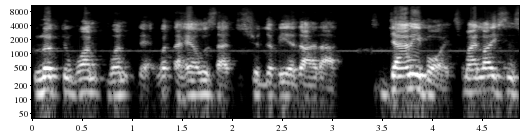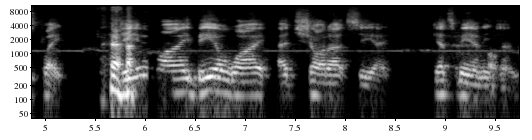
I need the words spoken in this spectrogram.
look at one, one, what the hell is that? Should there be a da da? Danny Boy, it's my license plate. DNYBOY at Shaw.ca. Gets me anytime.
